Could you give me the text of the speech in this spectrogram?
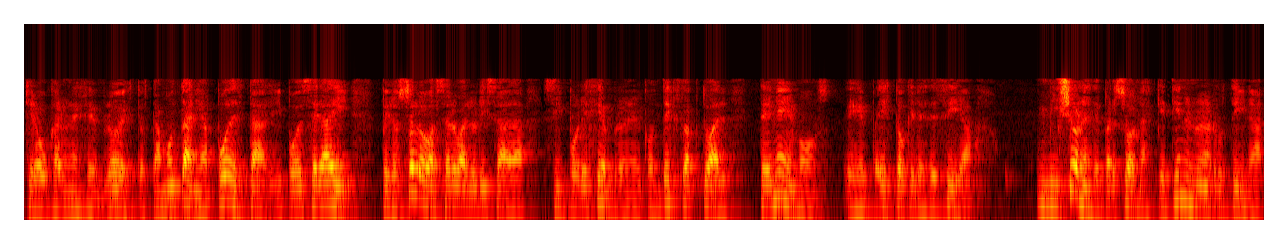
quiero buscar un ejemplo, esto, esta montaña puede estar y puede ser ahí, pero solo va a ser valorizada si, por ejemplo, en el contexto actual tenemos esto que les decía, millones de personas que tienen una rutina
